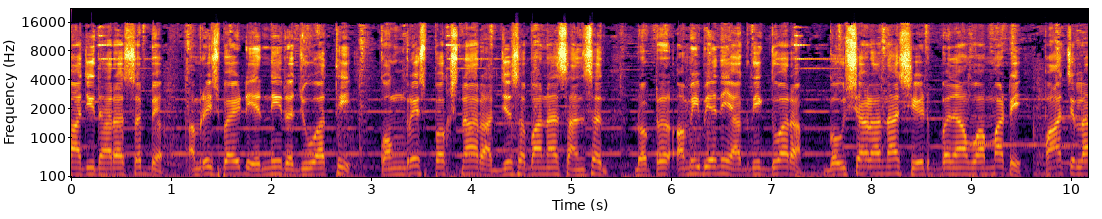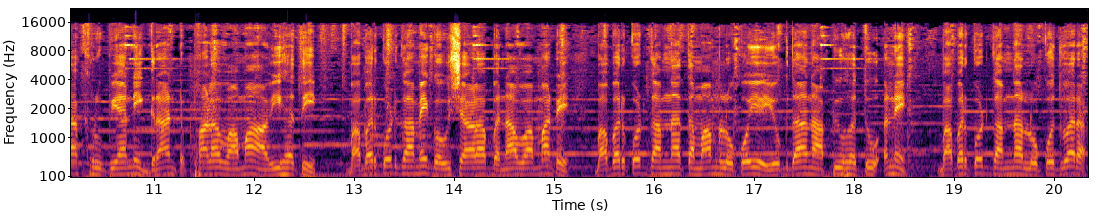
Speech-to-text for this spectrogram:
માજી ધારાસભ્ય અમરીશભાઈ ડેરની રજૂઆતથી કોંગ્રેસ પક્ષના રાજ્યસભાના સાંસદ ડૉક્ટર અમીબેન યાજ્ઞિક દ્વારા ગૌશાળાના શેડ બનાવવા માટે પાંચ લાખ રૂપિયાની ગ્રાન્ટ ફાળવવામાં આવી હતી. બાબરકોટ ગામે ગૌશાળા બનાવવા માટે બાબરકોટ ગામના તમામ લોકોએ યોગદાન આપ્યું હતું અને બાબરકોટ ગામના લોકો દ્વારા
